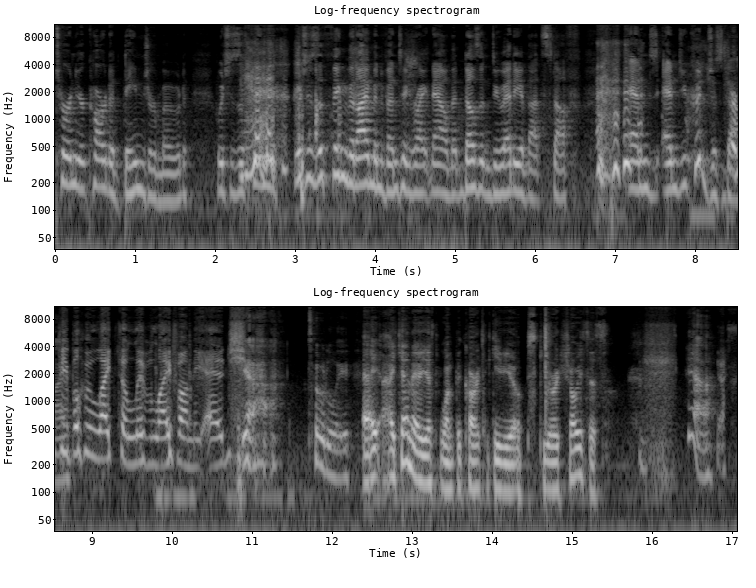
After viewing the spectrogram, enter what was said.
turn your car to danger mode which is a thing which is a thing that I'm inventing right now that doesn't do any of that stuff and and you could just die For people who like to live life on the edge. yeah totally I, I kind of just want the car to give you obscure choices. yeah Yes.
